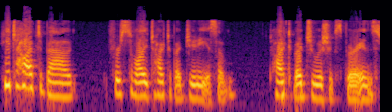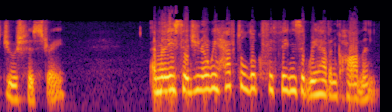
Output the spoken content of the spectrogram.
He talked about, first of all, he talked about Judaism, talked about Jewish experience, Jewish history. And then he said, you know, we have to look for things that we have in common.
